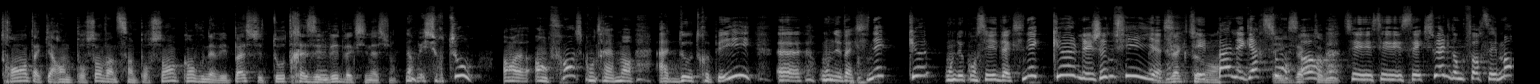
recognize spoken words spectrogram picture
30 euh, à 40%, 25% quand vous n'avez pas ce taux très élevé de vaccination. Non mais surtout, en, France, contrairement à d'autres pays, euh, on ne vaccinait que, on ne conseillait de vacciner que les jeunes filles et pas les garçons. Or, c'est sexuel, donc forcément,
